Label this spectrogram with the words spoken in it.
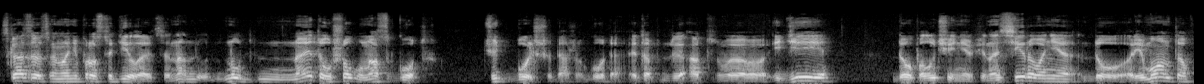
сказывается, но не просто делается. На, ну, на это ушел у нас год, чуть больше даже года. Это от э, идеи до получения финансирования, до ремонтов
